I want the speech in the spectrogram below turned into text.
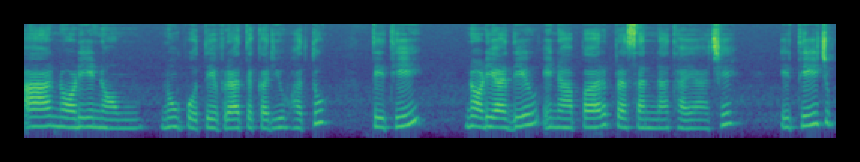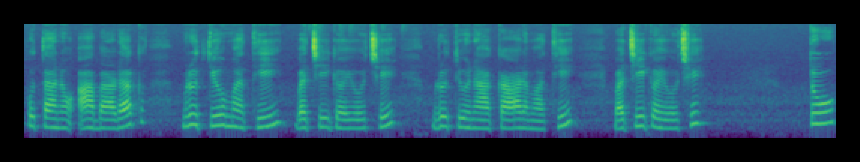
આ નોળી નોમનું પોતે વ્રત કર્યું હતું. તેથી નોળિયાદેવ એના પર પ્રસન્ન થયા છે. એથી જ પોતાનો આ બાળક મૃત્યુમાંથી બચી ગયો છે. મૃત્યુના કાળમાંથી બચી ગયો છે. તો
